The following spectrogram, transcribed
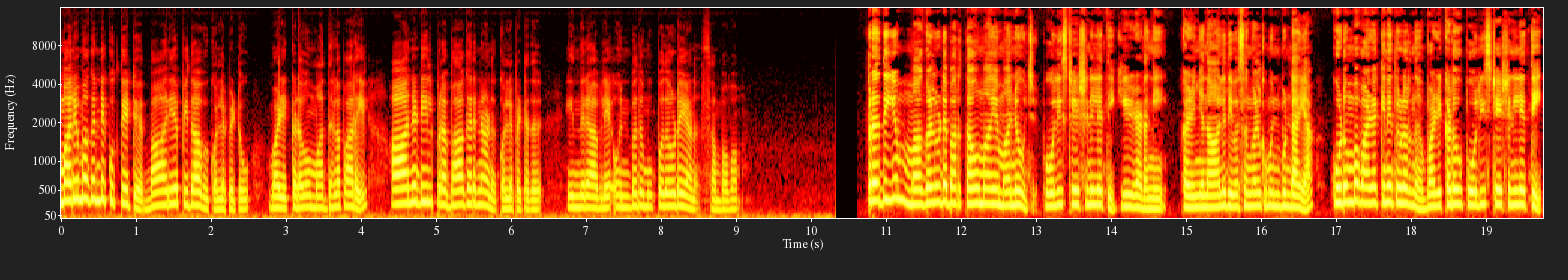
മരുമകന്റെ കുത്തേറ്റ് ഭാര്യ പിതാവ് കൊല്ലപ്പെട്ടു. വഴിക്കടവ് മദ്ദളപ്പാറയിൽ ആനടിയിൽ പ്രഭാകരനാണ് കൊല്ലപ്പെട്ടത്. ഇന്ന് രാവിലെ ഒൻപത് മുപ്പതോടെയാണ് സംഭവം. പ്രതിയും മകളുടെ ഭർത്താവുമായ മനോജ് പോലീസ് സ്റ്റേഷനിലെത്തി കീഴടങ്ങി. കഴിഞ്ഞ നാല് ദിവസങ്ങൾക്ക് മുൻപുണ്ടായ കുടുംബ വഴക്കിനെ തുടർന്ന് വഴിക്കടവ് പോലീസ് സ്റ്റേഷനിലെത്തി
